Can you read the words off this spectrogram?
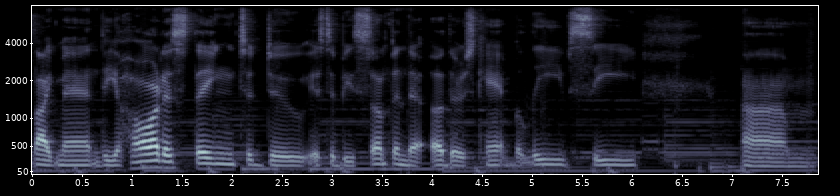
Like, man, the hardest thing to do is to be something that others can't believe, see, um,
